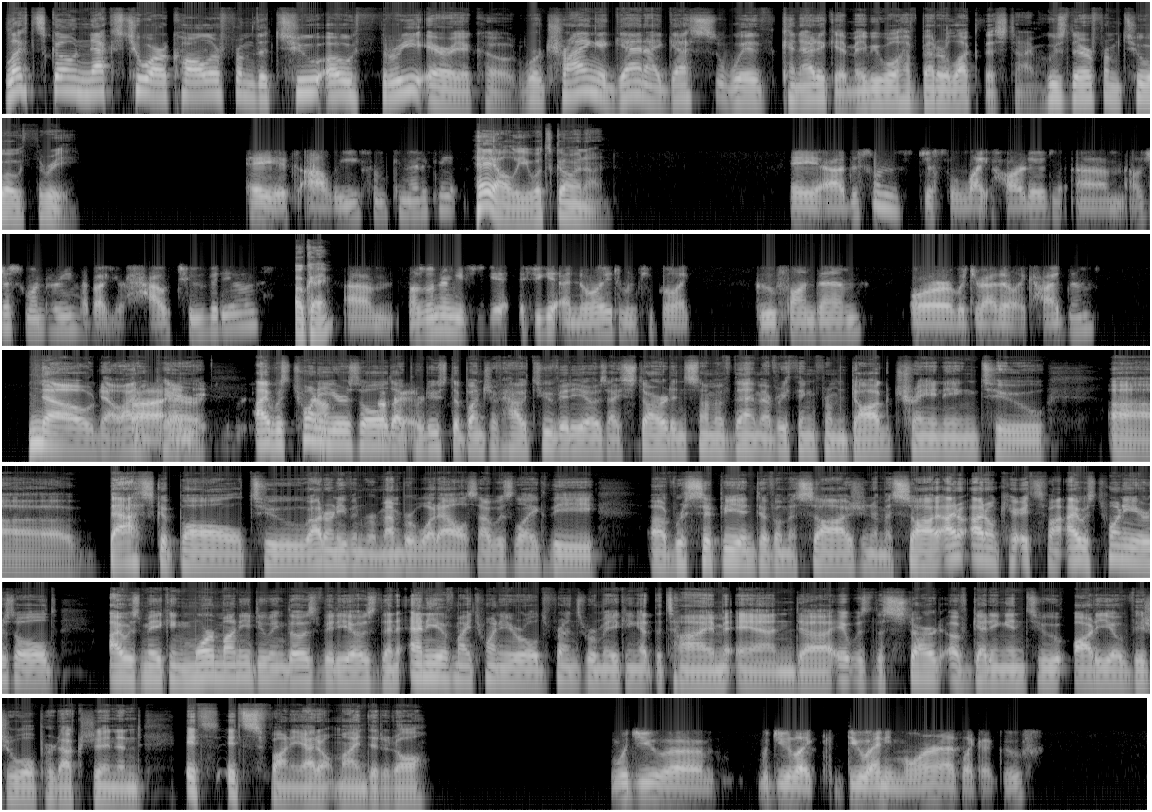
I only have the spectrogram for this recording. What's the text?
Let's go next to our caller from the 203 area code. We're trying again, I guess, with Connecticut. Maybe we'll have better luck this time. Who's there from 203? Hey, it's Ali from Connecticut. Hey, Ali, what's going on? Hey, uh, this one's just lighthearted. Um, I was just wondering about your how-to videos. Okay. Um, I was wondering if you get if you get annoyed when people like goof on them, or would you rather like hide them? No, no, I don't Uh, care. I was 20 No? years old. I produced a bunch of how to videos. I starred in some of them, everything from dog training to uh, basketball to I don't even remember what else. I was like the uh, recipient of a massage and a massage. I don't, I don't care. It's fine. I was 20 years old. I was making more money doing those videos than any of my 20 year old friends were making at the time. And uh, it was the start of getting into audio visual production. And it's, it's funny. I don't mind it at all. Would you um would you like do any more as like a goof?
